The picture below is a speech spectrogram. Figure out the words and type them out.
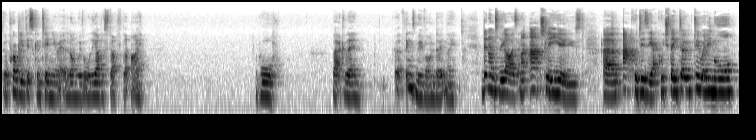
They'll probably discontinue it along with all the other stuff that I wore back then. But things move on, don't they? Then onto the eyes and I actually used um, Aquadisiac, which they don't do anymore.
